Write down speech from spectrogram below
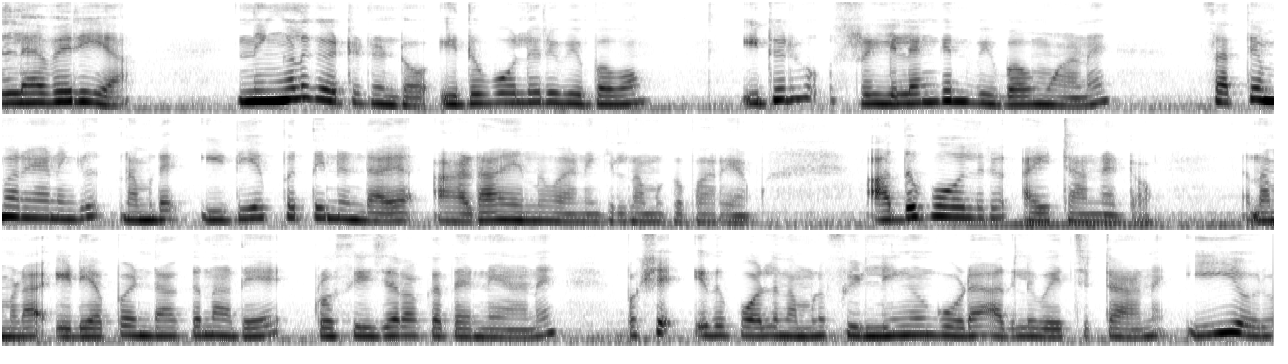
ലവരിയ. നിങ്ങൾ കേട്ടിട്ടുണ്ടോ? ഇതുപോലൊരു വിഭവം. ഇതൊരു ശ്രീലങ്കൻ വിഭവമാണ്. സത്യം പറയുകയാണെങ്കിൽ നമ്മുടെ ഇടിയപ്പത്തിനുണ്ടായ അട എന്ന് വേണമെങ്കിൽ നമുക്ക് പറയാം. അതുപോലൊരു ഐറ്റാണ് കേട്ടോ. നമ്മുടെ ഇടിയപ്പം ഉണ്ടാക്കുന്ന അതേ പ്രൊസീജിയറൊക്കെ തന്നെയാണ്. പക്ഷേ ഇതുപോലെ നമ്മൾ ഫില്ലിങ്ങും കൂടെ അതിൽ വെച്ചിട്ടാണ് ഈ ഒരു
